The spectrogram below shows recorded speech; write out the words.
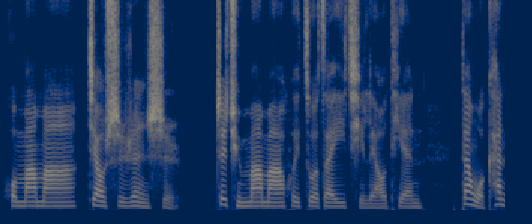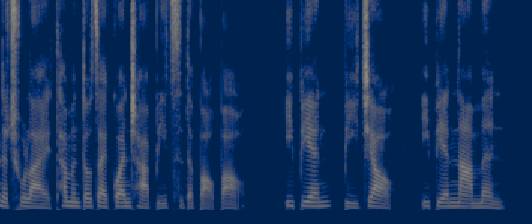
或妈妈教室认识，这群妈妈会坐在一起聊天，但我看得出来，他们都在观察彼此的宝宝，一边比较一边纳闷。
